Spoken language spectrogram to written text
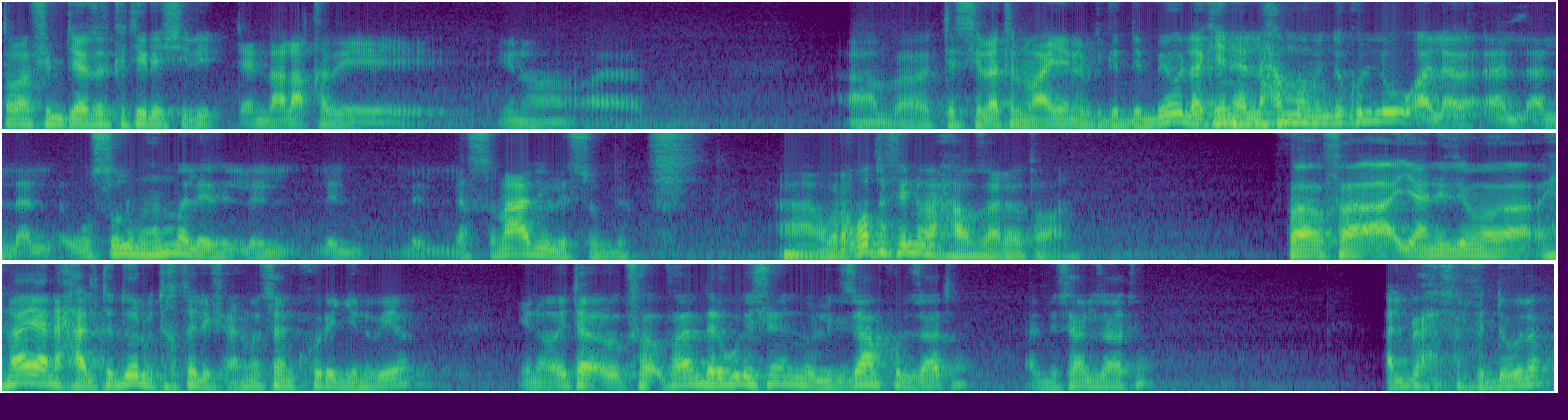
طبعا في امتيازات كثيره شديد عندها علاقة ب you know التسهيلات المعينة اللي بتقدم بها لكن الاهم من ده كله وصولهم هم لل- لل- لل- للصناعة دي وللسوق ده. آه، ورغبتهم في انهم يحافظوا عليه طبعا. ف, يعني زي ما هنا يعني حالة الدول بتختلف. يعني مثلا كوريا الجنوبية you know, إنت ف- فاقدر أقول شنو؟ إنه ال example ذاته المثال ذاته اللي بيحصل في الدولة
